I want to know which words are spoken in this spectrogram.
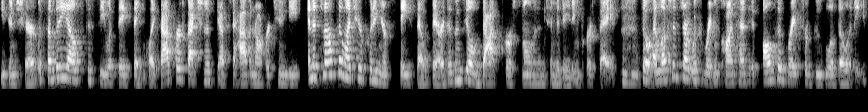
You can share it with somebody else to see what they think. Like that perfectionist gets to have an opportunity. And it's not so much you're putting your face out there, it doesn't feel that personal and intimidating per se. Mm-hmm. So I love to start with written content. It's also great for Googleability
